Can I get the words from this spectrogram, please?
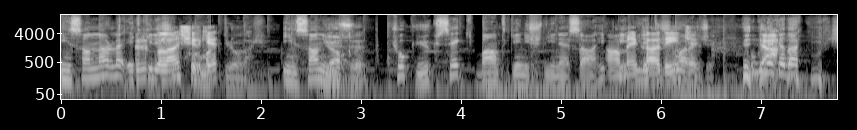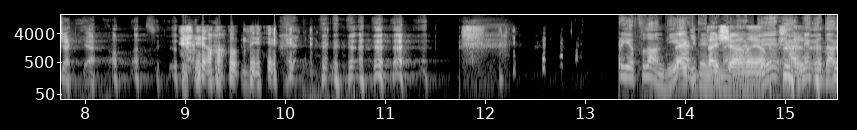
insanlarla etkileşim kurmak şirket? diyorlar. İnsan Yok. yüzü çok yüksek bant genişliğine sahip bir AMK iletişim deyince. aracı. Bugüne ya kadar vuracak ya. Allah seni- yapılan diğer Belki taşağına denemelerde yapmışlar. her ne kadar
